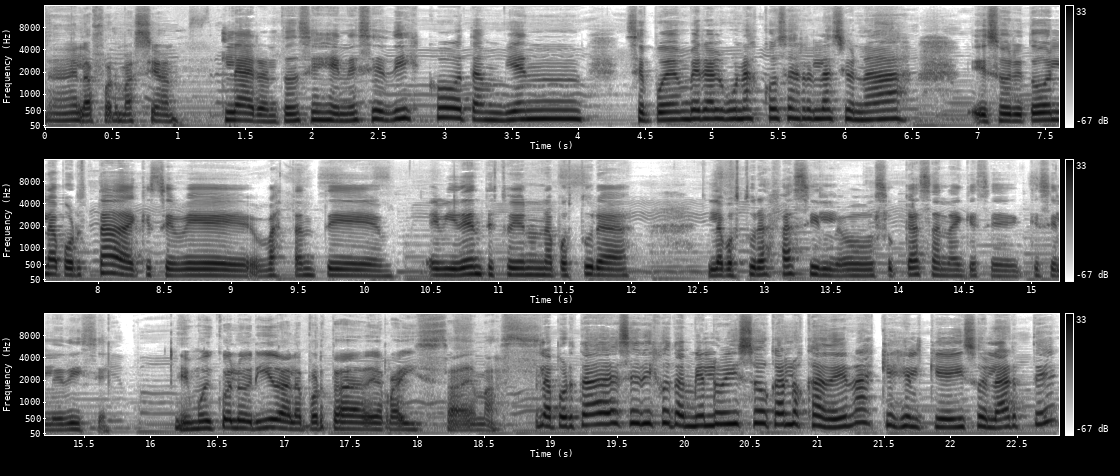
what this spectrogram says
Ah, la formación. Claro, entonces en ese disco también se pueden ver algunas cosas relacionadas, eh, sobre todo en la portada, que se ve bastante evidente. Estoy en una postura, la postura fácil o sukhasana que se, que se le dice. Y muy colorida la portada de Raíz, además. La portada de ese disco también lo hizo Carlos Cadenas, que es el que hizo el arte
